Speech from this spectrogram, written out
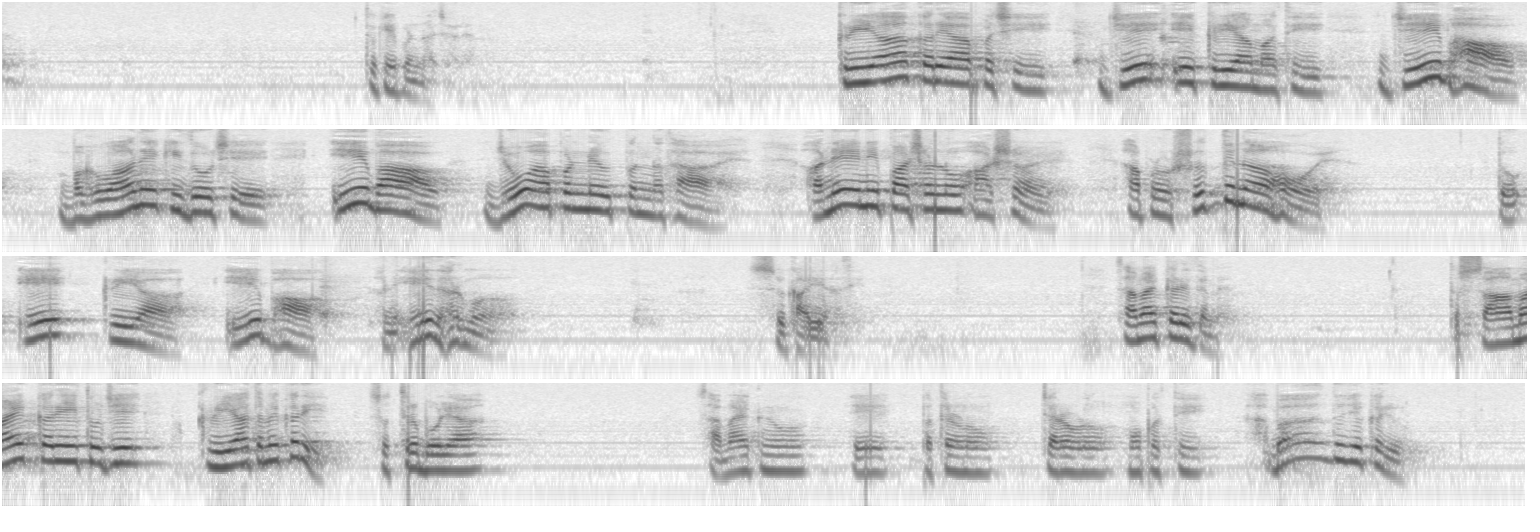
તો કે પણ ના ચાલે. ક્રિયા કર્યા પછી જે એ ક્રિયામાંથી જે ભાવ ભગવાને કીધો છે, એ ભાવ જો આપણને ઉત્પન્ન થાય અને એની પાછળનો આશય આપણો શુદ્ધ ના હોય, તો એ ક્રિયા, એ ભાવ અને એ ધર્મ સ્વીકાર્ય નથી. સામાયિક કરી તમે? તો સામાયિક કરી તો જે ક્રિયા તમે કરી, સૂત્ર બોલ્યા, સામાયિકનું એ પત્રનો ચરવડો મોપત્તી, આ બધું જે કર્યું.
